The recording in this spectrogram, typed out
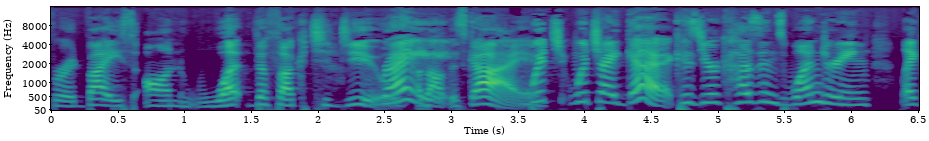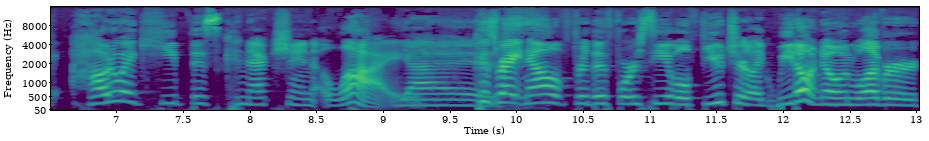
for advice on what the fuck to do Right. about this guy. Which which I get cuz your cousin's wondering like how do I keep this connection alive? Yes. Cuz right now for the foreseeable future like we don't know and we'll ever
